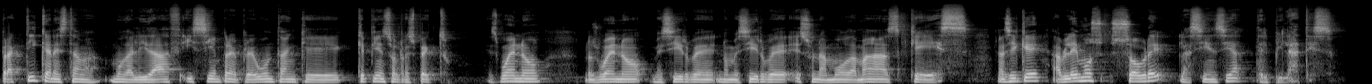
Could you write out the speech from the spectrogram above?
practican esta modalidad y siempre me preguntan qué pienso al respecto. ¿Es bueno? ¿No es bueno? ¿Me sirve? ¿No me sirve? ¿Es una moda más? ¿Qué es? Así que hablemos sobre la ciencia del Pilates.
